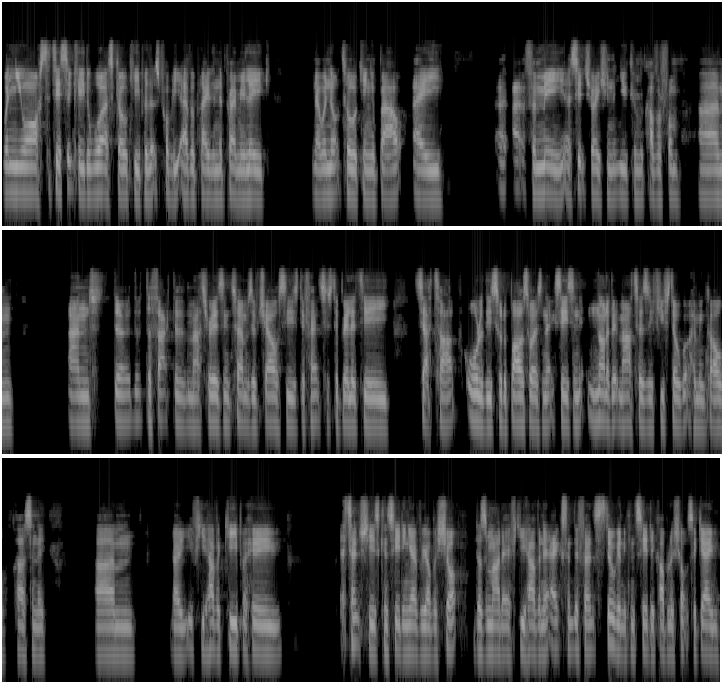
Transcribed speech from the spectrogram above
when you are statistically the worst goalkeeper that's probably ever played in the Premier League, you know, we're not talking about a, a for me a situation that you can recover from. Um, and the, the, the fact of the matter is, in terms of Chelsea's defensive stability, setup, all of these sort of buzzwords next season, none of it matters if you've still got him in goal. Personally, um, you know, if you have a keeper who essentially is conceding every other shot, it doesn't matter if you have an excellent defense, still going to concede a couple of shots a game.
